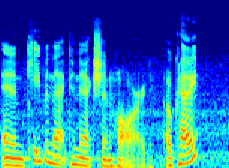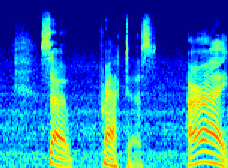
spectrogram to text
and keeping that connection hard. Okay? So, practice. All right.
